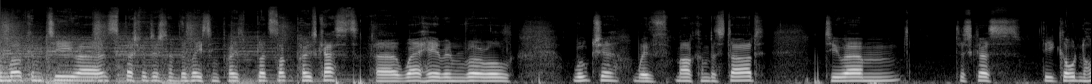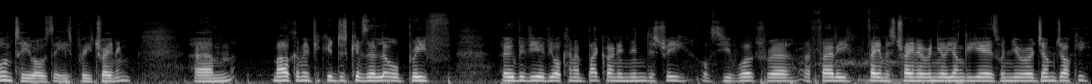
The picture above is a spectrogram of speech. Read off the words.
and welcome to a special edition of the Racing Post Bloodstock Postcast. Uh, we're here in rural Wiltshire with Malcolm Bastard to um, discuss the Golden Horn two year olds that he's pre training. Um, Malcolm, if you could just give us a little brief overview of your kind of background in the industry. Obviously, you've worked for a, a fairly famous trainer in your younger years when you were a jump jockey.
